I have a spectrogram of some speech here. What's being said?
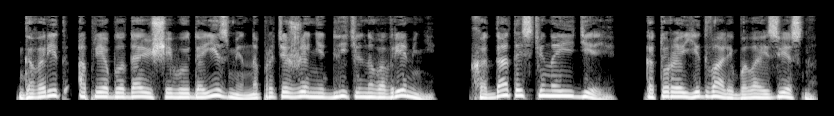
говорит о преобладающей в иудаизме на протяжении длительного времени ходатайственной идее, которая едва ли была известна.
